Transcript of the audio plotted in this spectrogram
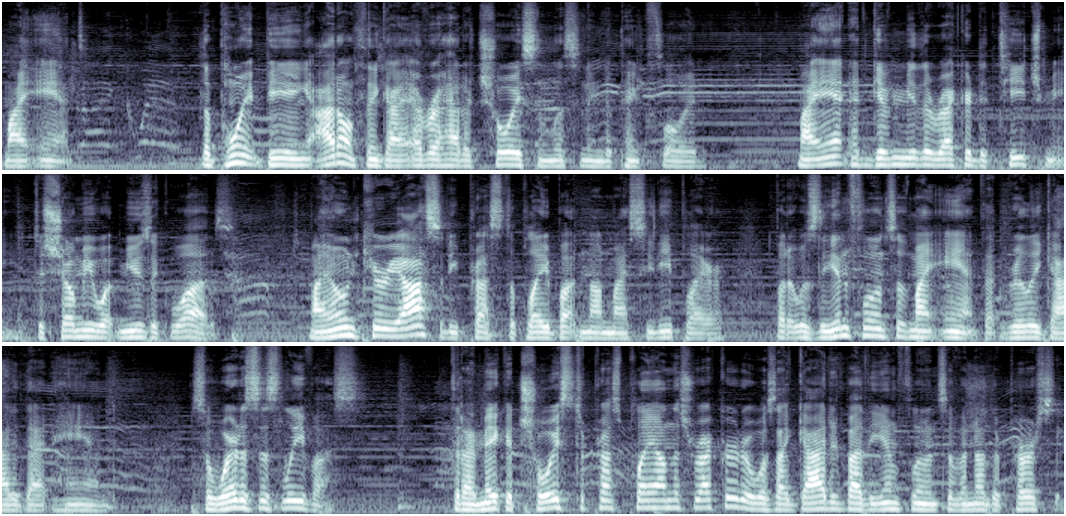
my aunt. The point being, I don't think I ever had a choice in listening to Pink Floyd. My aunt had given me the record to teach me, to show me what music was. My own curiosity pressed the play button on my CD player, but it was the influence of my aunt that really guided that hand. So, where does this leave us? Did I make a choice to press play on this record, or was I guided by the influence of another person,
